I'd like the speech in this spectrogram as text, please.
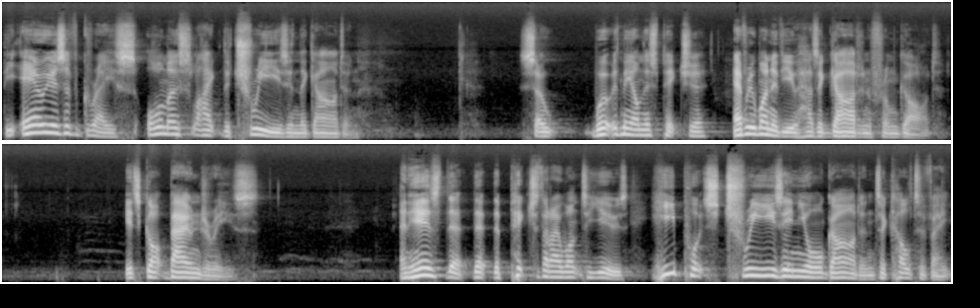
the areas of grace almost like the trees in the garden. So, work with me on this picture. Every one of you has a garden from God it's got boundaries. And here's the, the, the, picture that I want to use He puts trees in your garden to cultivate,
